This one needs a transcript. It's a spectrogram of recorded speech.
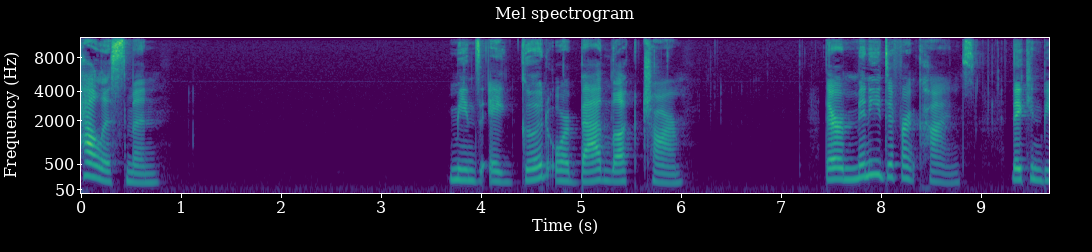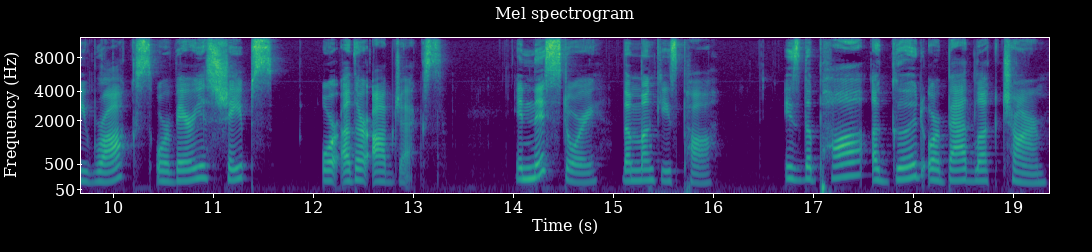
Talisman means a good or bad luck charm. There are many different kinds. They can be rocks or various shapes or other objects. In this story, The Monkey's Paw, is the paw a good or bad luck charm?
